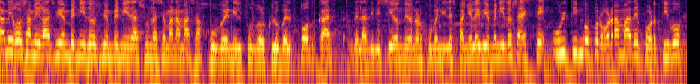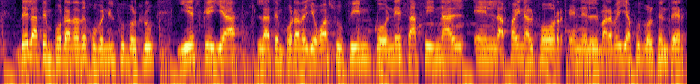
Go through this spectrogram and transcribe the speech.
Hola amigos, amigas, bienvenidos, bienvenidas una semana más a Juvenil Fútbol Club, el podcast de la División de Honor Juvenil Española y bienvenidos a este último programa deportivo de la temporada de Juvenil Fútbol Club y es que ya la temporada llegó a su fin con esa final en la Final Four en el Marbella Fútbol Center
